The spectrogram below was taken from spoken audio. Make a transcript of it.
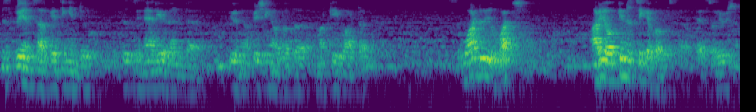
miscreants are getting into this scenario and uh, you know fishing out of the murky water. So what do you what are you optimistic about uh, a solution?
